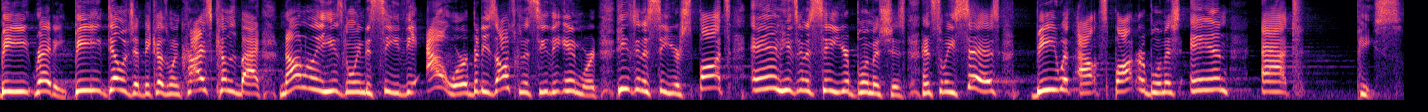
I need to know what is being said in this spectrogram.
be ready, be diligent, because when Christ comes back, not only he's going to see the outward, but he's also going to see the inward. He's going to see your spots and he's going to see your blemishes. And so he says, be without spot or blemish and at peace.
